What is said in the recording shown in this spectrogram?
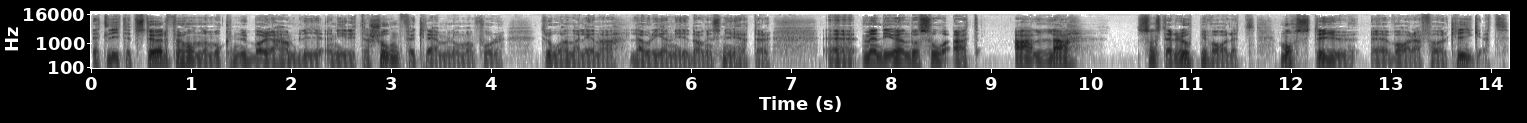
ett litet stöd för honom och nu börjar han bli en irritation för Kreml om man får tro Anna-Lena Laurén i Dagens Nyheter. Eh, men det är ju ändå så att alla som ställer upp i valet måste ju eh, vara för kriget.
